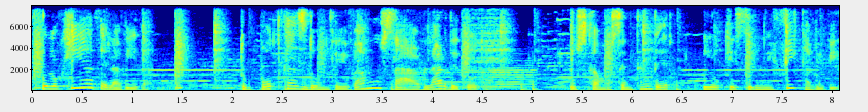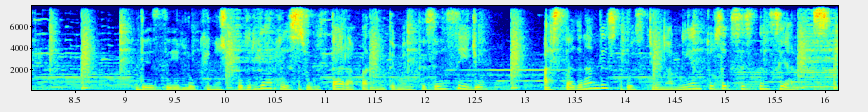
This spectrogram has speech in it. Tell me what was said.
Psicología de la Vida, tu podcast donde vamos a hablar de todo. Buscamos entender lo que significa vivir, desde lo que nos podría resultar aparentemente sencillo hasta grandes cuestionamientos existenciales.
